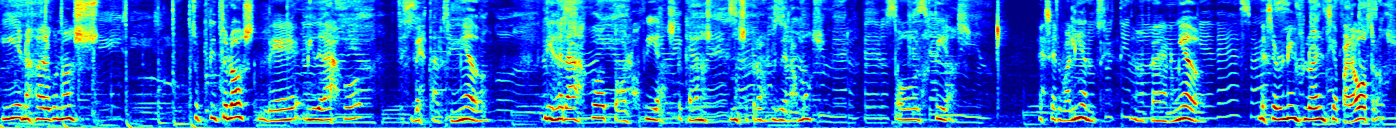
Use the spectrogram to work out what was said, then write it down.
Y nos da algunos subtítulos de liderazgo, de estar sin miedo, liderazgo todos los días, de cómo nosotros lideramos todos los días, de ser valiente, de no tener miedo, de ser una influencia para otros.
